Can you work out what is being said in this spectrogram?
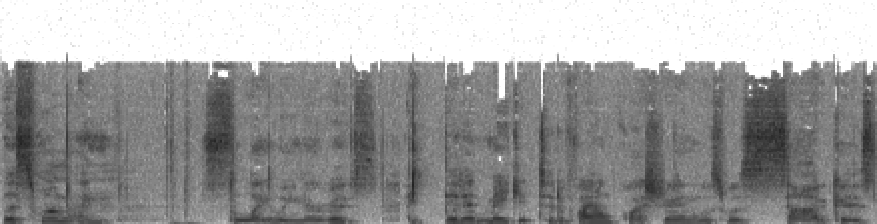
This one I'm slightly nervous. I didn't make it to the final question, which was sad because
